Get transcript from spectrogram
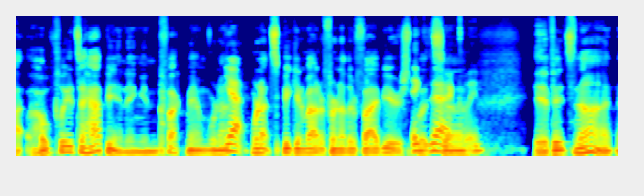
Uh, hopefully, it's a happy ending. And fuck, man, we're not Yeah. we're not speaking about it for another five years. But, uh, Exactly. If it's not,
